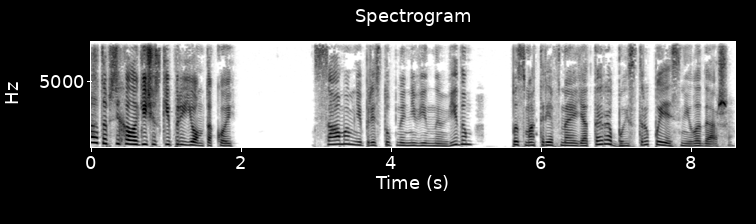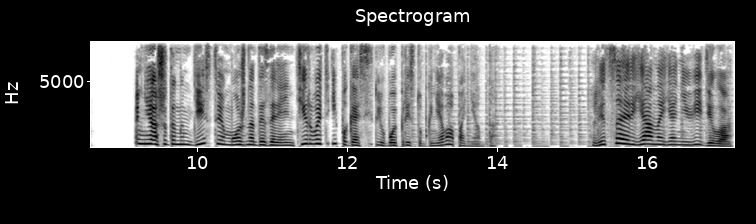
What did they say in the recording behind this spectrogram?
«Это психологический прием такой!» Самым неприступно невинным видом, посмотрев на Эятера, быстро пояснила Даша. Неожиданным действием можно дезориентировать и погасить любой приступ гнева оппонента. Лица Ирьяна я не видела,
